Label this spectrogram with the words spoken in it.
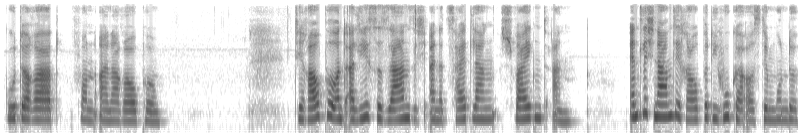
Guter Rat von einer Raupe Die Raupe und Alice sahen sich eine Zeit lang schweigend an. Endlich nahm die Raupe die Huke aus dem Munde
